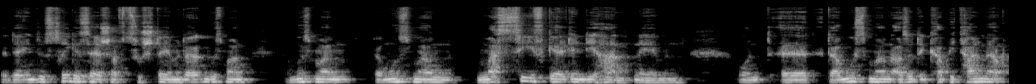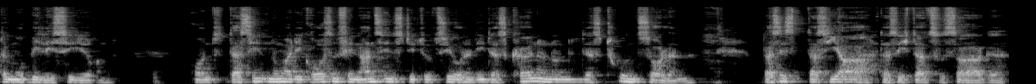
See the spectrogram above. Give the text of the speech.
der Industriegesellschaft zu stemmen, da muss man, da muss man, da muss man massiv Geld in die Hand nehmen. Und äh, da muss man also die Kapitalmärkte mobilisieren. Und das sind nun mal die großen Finanzinstitutionen, die das können und die das tun sollen. Das ist das Ja, das ich dazu sage.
